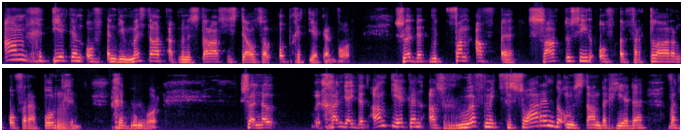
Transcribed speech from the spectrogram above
aangeteken of in die misdaadadministrasiestelsel opgeteken word. So dit moet vanaf 'n saakdossier of 'n verklaring of 'n rapport hmm. gedoen word. So nou gaan jy dit aanteken as roof met verswarende omstandighede wat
